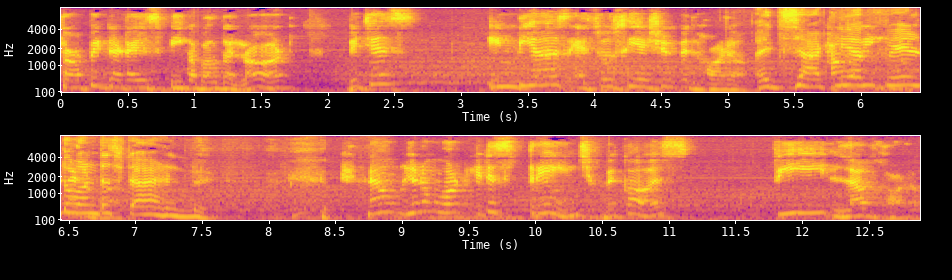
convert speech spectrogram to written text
topic that I speak about a lot, which is India's association with horror. exactly How i we fail to do that. understand Now, you know what? It is strange because we love horror.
